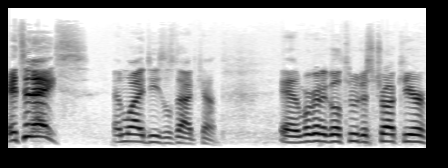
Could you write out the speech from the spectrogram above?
It's an ace! NYDiesels.com. And we're going to go through this truck here.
